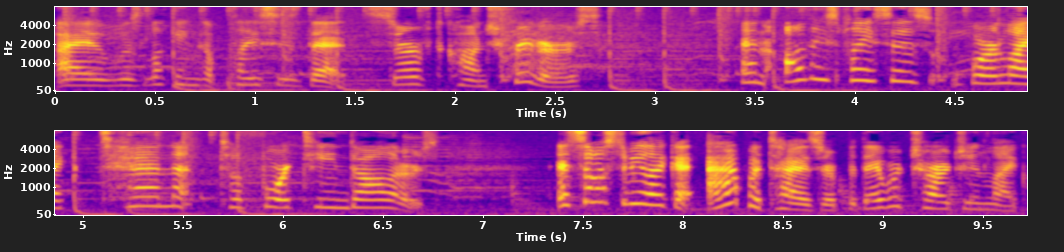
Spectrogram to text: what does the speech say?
I was looking at places that served conch fritters, and all these places were like ten to fourteen dollars. It's supposed to be like an appetizer, but they were charging like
